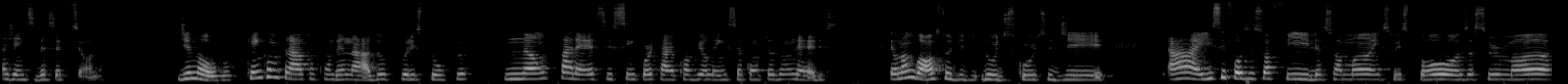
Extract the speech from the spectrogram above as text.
a gente se decepciona. De novo, quem contrata um condenado por estupro não parece se importar com a violência contra as mulheres. Eu não gosto de, do discurso de ah, e se fosse sua filha, sua mãe, sua esposa, sua irmã?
